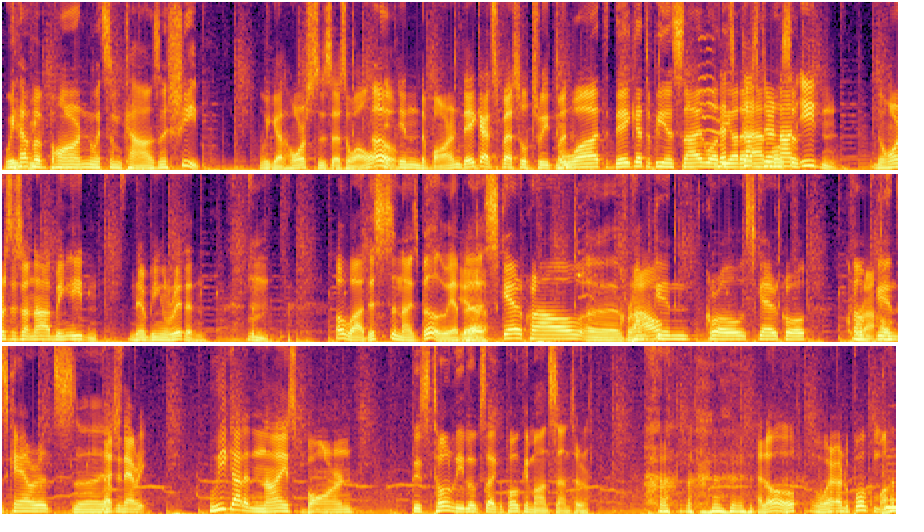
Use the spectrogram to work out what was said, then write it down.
We have we- a barn with some cows and sheep. We got horses as well Oh. in the barn. They got special treatment. What? They get to be inside while That's the other because they're animals not are... eaten. The horses are not being eaten. They're being ridden. Oh wow, this is a nice build. We have Yeah. a scarecrow, a Crow? pumpkin crow, scarecrow, Crow. pumpkins, carrots. Uh, yep. Legendary. We got a nice barn. This totally looks like a Pokemon Center. Hello, where are the Pokemon?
